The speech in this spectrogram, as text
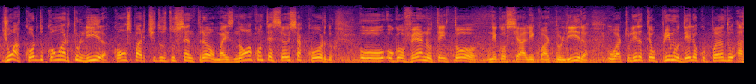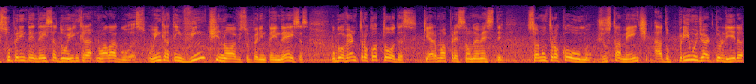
de um acordo com o Arthur Lira, com os partidos do Centrão, mas não aconteceu esse acordo. O, o governo tentou negociar ali com o Arthur Lira, o Arthur Lira tem o primo dele ocupando a superintendência superintendência do INCRA no Alagoas. O INCRA tem 29 superintendências, o governo trocou todas, que era uma pressão do MST. Só não trocou uma, justamente a do primo de Arthur Lira,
